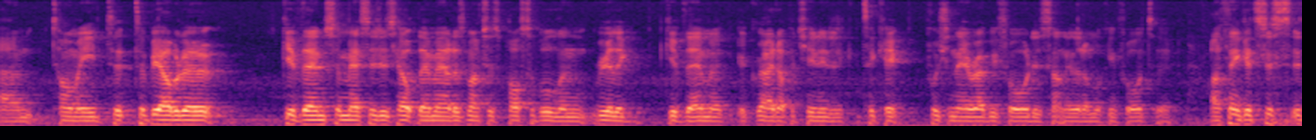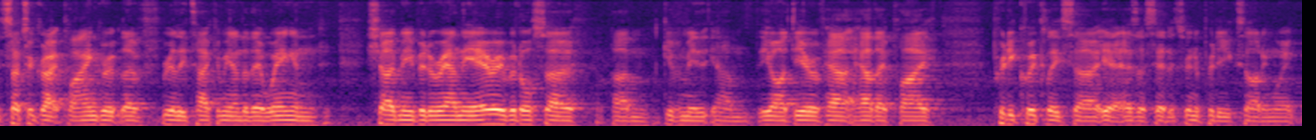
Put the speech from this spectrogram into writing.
um, Tommy, to, to be able to give them some messages, help them out as much as possible, and really give them a, a great opportunity to, to, keep pushing their rugby forward is something that I'm looking forward to. I think it's just it's such a great playing group. They've really taken me under their wing and showed me a bit around the area, but also um, given me um, the idea of how, how they play pretty quickly. So yeah, as I said, it's been a pretty exciting week.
